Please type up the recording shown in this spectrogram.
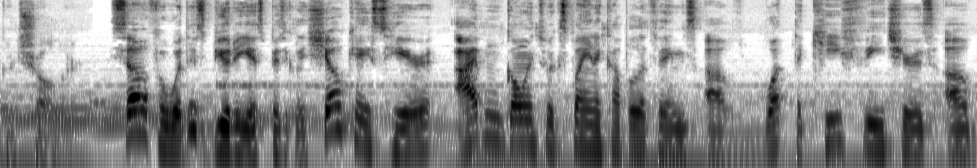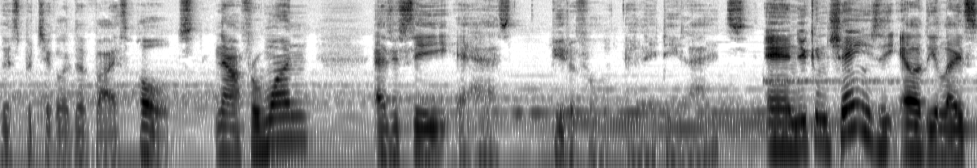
controller. So for what this beauty is basically showcased here, I'm going to explain a couple of things of what the key features of this particular device holds. Now for one, as you see, it has beautiful LED lights. And you can change the LED lights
